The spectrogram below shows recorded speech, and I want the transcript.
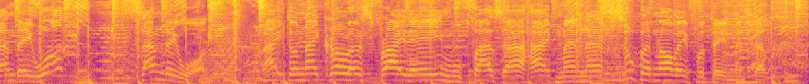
Sunday what? Sunday what? Right on Nightcrawlers Friday, Mufasa, Hype Man, Supernova Infotainment.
